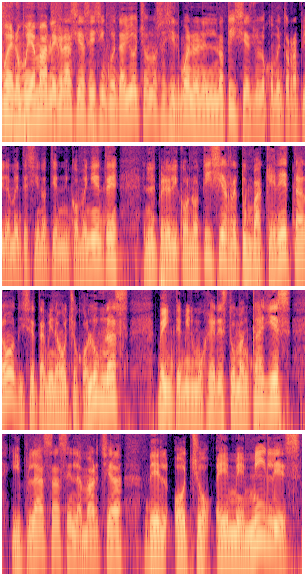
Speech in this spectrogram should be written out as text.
Bueno, muy amable, gracias. 658, no sé si, bueno, en el Noticias, yo lo comento rápidamente si no tienen inconveniente. En el periódico Noticias, retumba Querétaro, dice también a ocho columnas. 20 mil mujeres toman calles y plazas en la marcha del 8M. Miles,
